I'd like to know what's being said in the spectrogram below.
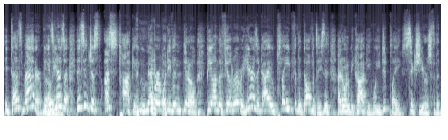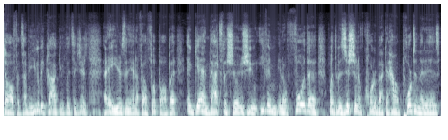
it does matter because oh, here's a. This isn't just us talking, who never would even you know be on the field or whatever. Here's a guy who played for the Dolphins. He says, "I don't want to be cocky." Well, you did play six years for the Dolphins. I mean, you could be cocky. You played six years and eight years in the NFL football. But again, that's the shows you even you know for the what the position of quarterback and how important that is,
